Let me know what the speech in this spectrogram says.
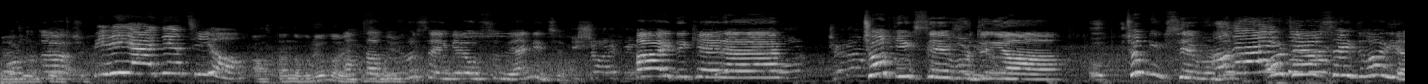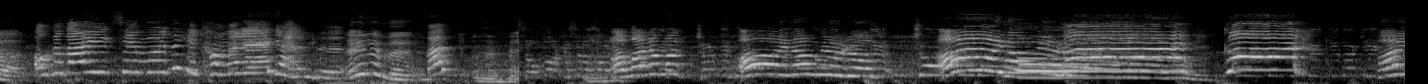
Bence orta ortada yapacak. Biri yerde yatıyor. Alttan da vuruyorlar. ya, alttan kızım, o yüzden. vurursa engel olsun diye anneciğim. İşaret. Haydi Kerem. Kerem. Çok yükseğe vurdun ya. Çok yükseğe vurdun. Orta yapsaydı var ya. O kadar yüksek vurdu ki kameraya geldi. Öyle mi? Bak Savunma arkasına savunma. Aman aman. Çaktı. Aa inanmıyorum. Çok. Aa inanmıyorum. gol! İki dakika Hayır.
